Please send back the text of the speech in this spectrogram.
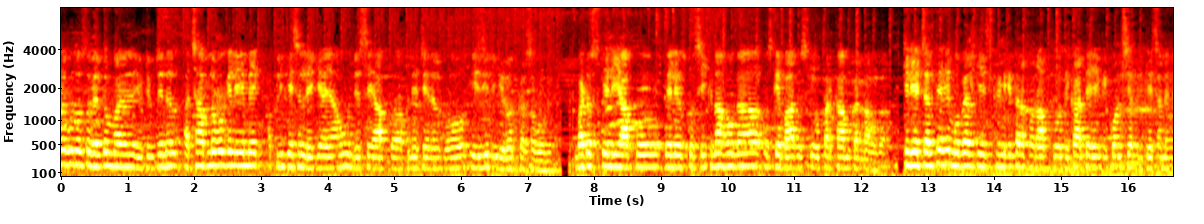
वालेकुम दोस्तों वेलकम माय यूट्यूब चैनल अच्छा आप लोगों के लिए मैं एक एप्लीकेशन लेके आया हूँ, जिससे आप अपने चैनल को इजीली ग्रोथ कर सकोगे। बट उसके लिए आपको पहले उसको सीखना होगा, उसके बाद उसके ऊपर काम करना होगा। चलिए चलते हैं मोबाइल की स्क्रीन की तरफ़ और आपको दिखाते हैं कि कौन सी एप्लीकेशन है।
